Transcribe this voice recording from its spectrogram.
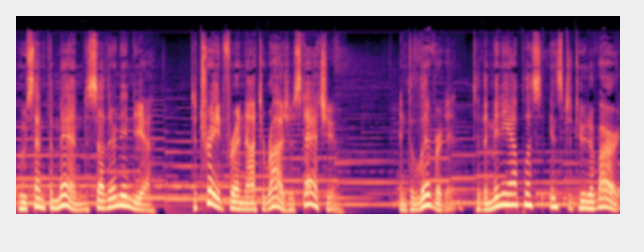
who sent the men to southern India to trade for a Nataraja statue and delivered it to the Minneapolis Institute of Art.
